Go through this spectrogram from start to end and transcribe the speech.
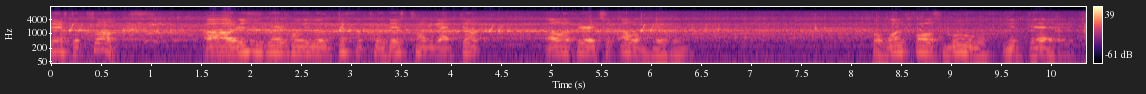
There's the Klumps. Uh oh, this is where it's gonna get a little difficult. This time you gotta jump elevator to elevator. But one false move, you're dead.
